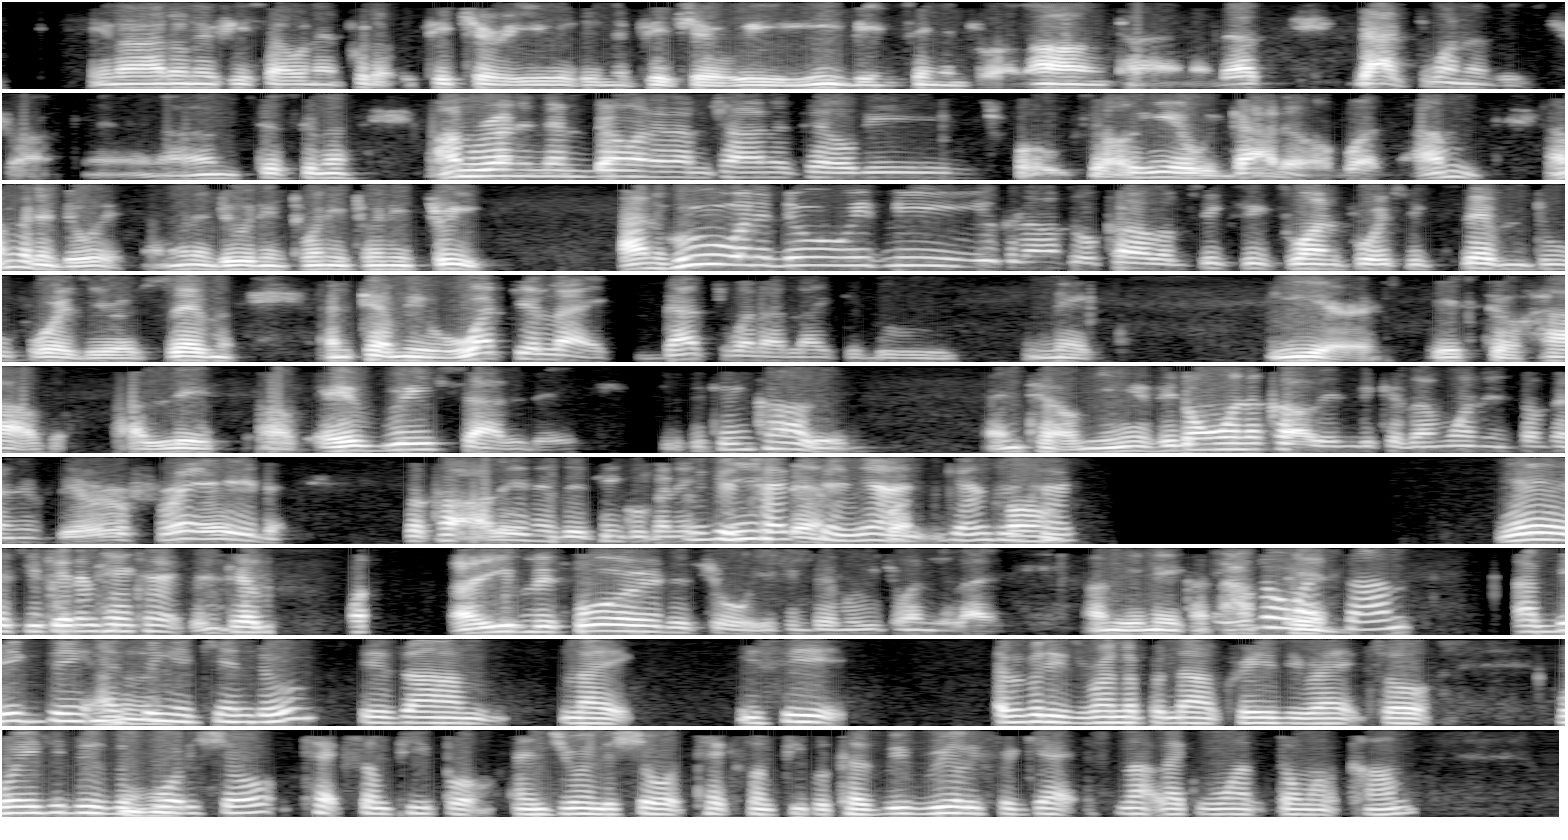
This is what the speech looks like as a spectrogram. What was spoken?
you know, I don't know if you saw when I put up the picture. He was in the picture. We he's been singing for a long time, and that's that's one of his tracks. And I'm just gonna, I'm running them down, and I'm trying to tell these folks out here we got it, but I'm I'm gonna do it. I'm gonna do it in 2023. And who want to do it with me? You can also call them six six one four six seven two four zero seven and tell me what you like. That's what I'd like to do next year is to have a list of every Saturday. You can call in and tell me if you don't want to call in because I'm wondering sometimes if they're afraid to call in if they think we're going to eat text them. In, yeah, but, get them to um, text. Yes, you get can them text, to text and tell me uh, even before the show, you can tell me which one you like, and we make a top You know 10. what, Sam? A big thing mm-hmm. I think you can do is um like you see everybody's run up and down crazy, right? So what you can do is Mm-hmm. before the show, text some people, and during the show, text some people because we really forget. It's not like we want don't want to come,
